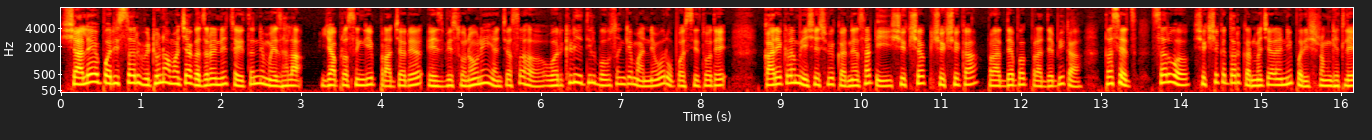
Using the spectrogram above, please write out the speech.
शालेय परिसर विठू नामाच्या गजराने चैतन्यमय झाला. या प्रसंगी प्राचार्य एस बी सोनवणे यांच्यासह वरखेड येथील बहुसंख्य मान्यवर उपस्थित होते. कार्यक्रम यशस्वी करण्यासाठी शिक्षक शिक्षिका प्राध्यापक प्राध्यापिका तसेच सर्व शिक्षकेतर कर्मचाऱ्यांनी परिश्रम घेतले.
